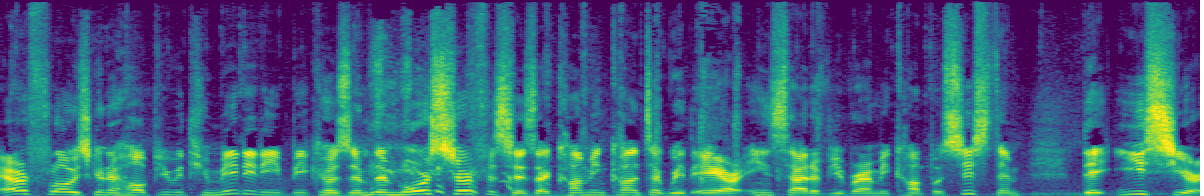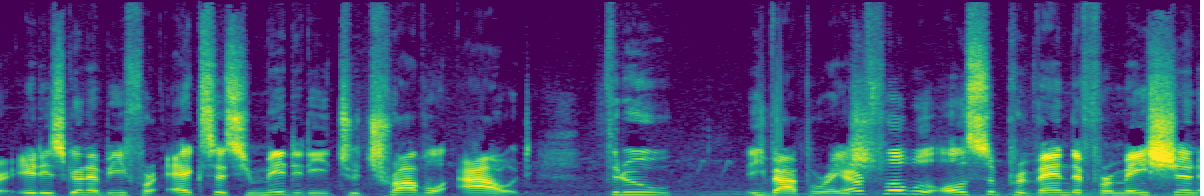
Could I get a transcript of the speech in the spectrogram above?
airflow is going to help you with humidity because the more surfaces that come in contact with air inside of your vermicompost system, the easier it is going to be for excess humidity to travel out through evaporation. Airflow will also prevent the formation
